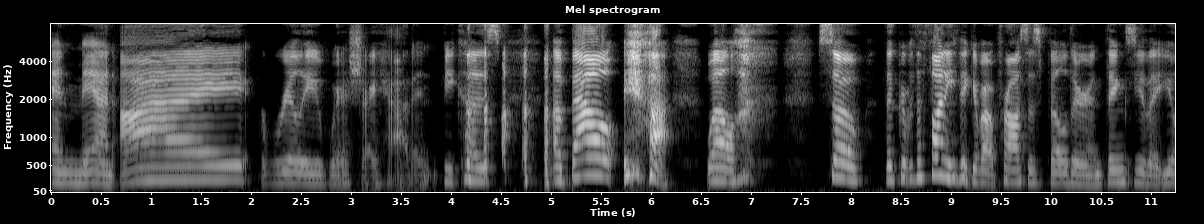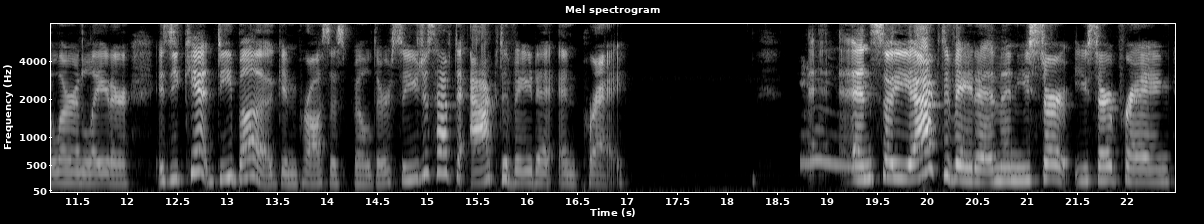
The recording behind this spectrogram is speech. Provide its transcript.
And man, I really wish I hadn't because about yeah, well, so the the funny thing about Process Builder and things you, that you learn later is you can't debug in Process Builder, so you just have to activate it and pray. And so you activate it, and then you start you start praying,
